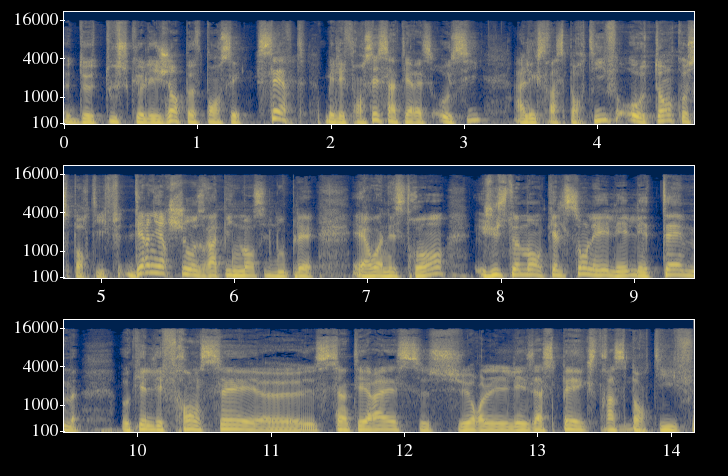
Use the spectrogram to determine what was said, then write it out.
de tout ce que les gens peuvent penser. Certes, mais les Français s'intéressent aussi à l'extra-sportif autant qu'au sportif. Dernière chose, rapidement, s'il vous plaît, Erwan Estrohan, justement, quels sont les, thèmes auxquels les Français euh, s'intéressent sur les aspects extra-sportifs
